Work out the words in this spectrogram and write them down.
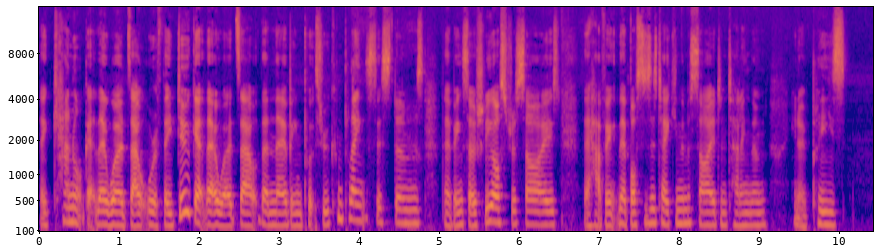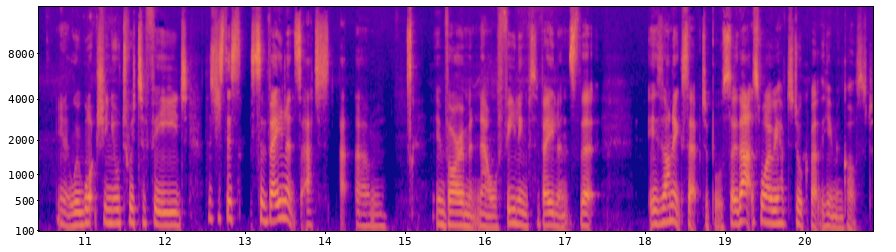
They cannot get their words out, or if they do get their words out, then they're being put through complaint systems. They're being socially ostracised. They're having their bosses are taking them aside and telling them, you know, please, you know, we're watching your Twitter feed. There's just this surveillance at, um, environment now, or feeling of surveillance that is unacceptable. So that's why we have to talk about the human cost.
